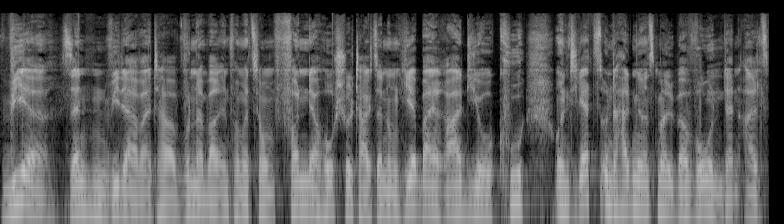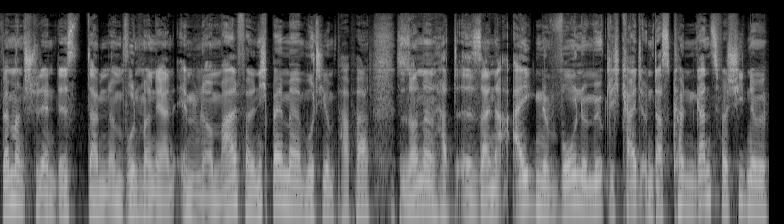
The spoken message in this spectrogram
Wir senden wieder weiter wunderbare Informationen von der Hochschultagsendung hier bei Radio Q. Und jetzt unterhalten wir uns mal über Wohnen, denn als wenn man Student ist, dann ähm, wohnt man ja im Normalfall nicht bei meiner Mutti und Papa, sondern hat äh, seine eigene Wohnemöglichkeit und das können ganz verschiedene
